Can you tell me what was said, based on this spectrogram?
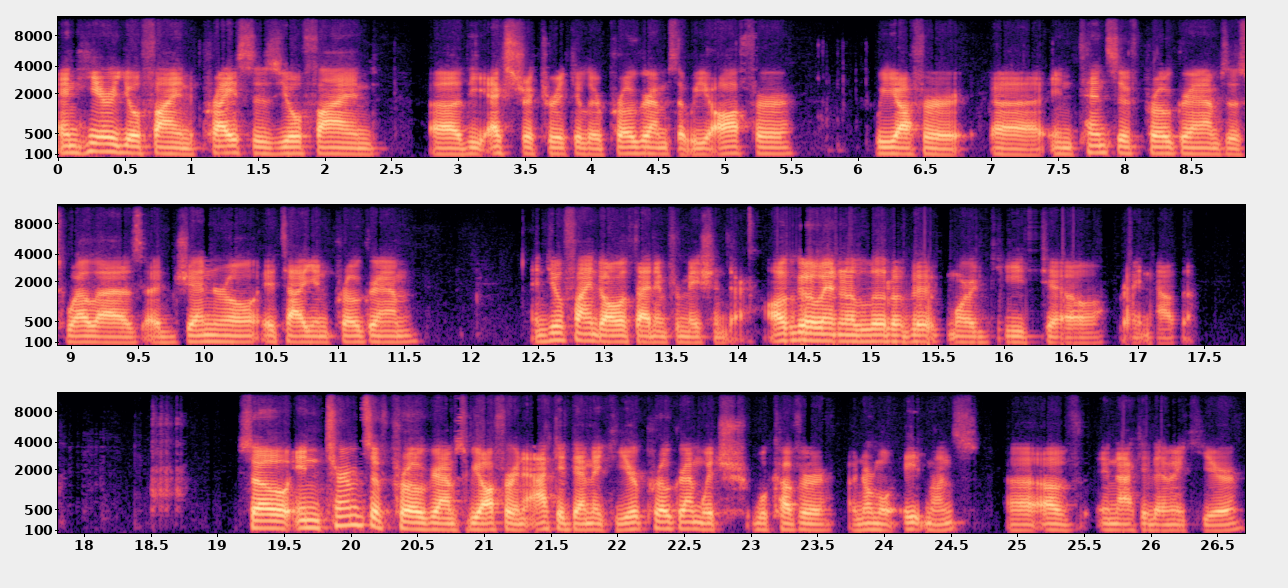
And here you'll find prices, you'll find uh, the extracurricular programs that we offer. We offer uh, intensive programs as well as a general Italian program. And you'll find all of that information there. I'll go in a little bit more detail right now though. So in terms of programs, we offer an academic year program, which will cover a normal eight months uh, of an academic year.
